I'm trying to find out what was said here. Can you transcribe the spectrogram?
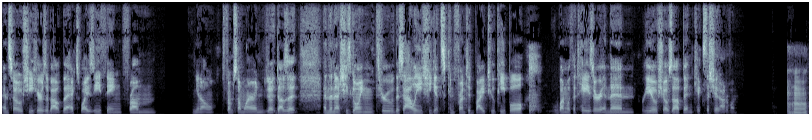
And so she hears about the X Y Z thing from, you know, from somewhere, and does it. And then as she's going through this alley, she gets confronted by two people, one with a taser, and then Ryo shows up and kicks the shit out of him. Mm-hmm.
